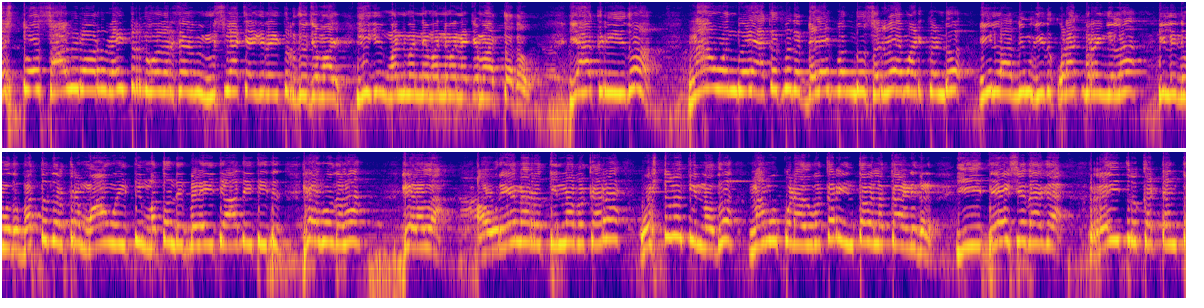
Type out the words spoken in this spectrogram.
ಎಷ್ಟೋ ಸಾವಿರಾರು ರೈತರದ್ದು ಹೋದ್ರೆ ಮಿಸ್ ಮ್ಯಾಚ್ ಆಗಿ ರೈತರದ್ದು ಜಮಾ ಈಗ ಮೊನ್ನೆ ಮೊನ್ನೆ ಮೊನ್ನೆ ಮೊನ್ನೆ ಜಮಾ ಆಗ್ತದವು. ಯಾಕ್ರಿ ಇದು? ನಾವು ಒಂದ್ ವೇಳೆ ಅಕಸ್ಮಾತ್ ಬೆಳೆಗೆ ಬಂದು ಸರ್ವೆ ಮಾಡ್ಕೊಂಡು, ಇಲ್ಲ, ನಿಮ್ಗೆ ಇದು ಕೊಡಕ್ ಬರಂಗಿಲ್ಲ, ಇಲ್ಲಿ ನಿಮ್ಮದು ಭತ್ತದ ಹತ್ರ ಮಾವು ಐತಿ, ಮತ್ತೊಂದು ಬೆಳೆ ಐತಿ ಅದೈತಿ ಇದು ಹೇಳ್ಬೋದಲ್ಲ? ಹೇಳಲ್ಲ. ಅವ್ರೇನಾರು ತಿನ್ನಬೇಕಾರೆ ಅಷ್ಟನ್ನು ತಿನ್ನೋದು, ನಮಗ್ ಕೂಡ ಆಗ್ಬೇಕಾದ್ರೆ ಇಂಥವೆಲ್ಲ ಕಾರಣಗಳು. ಈ ದೇಶದಾಗ ರೈತರು ಕಟ್ಟಂತ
